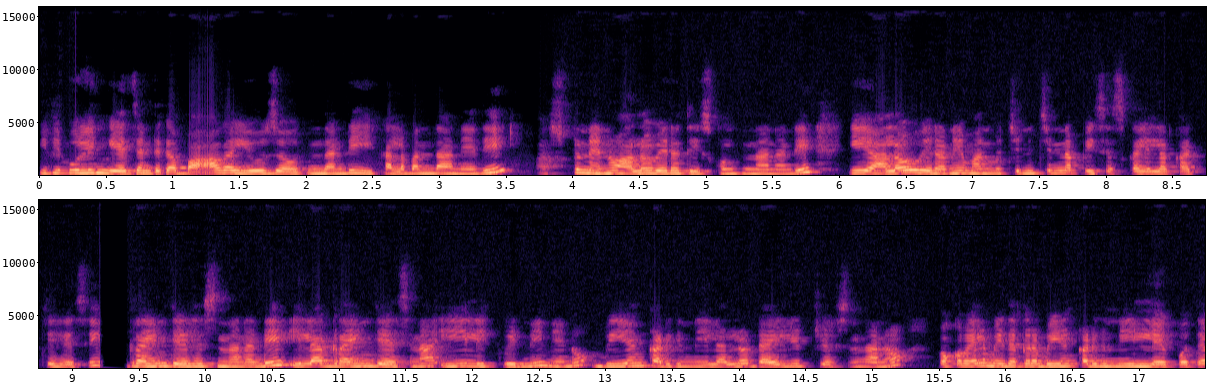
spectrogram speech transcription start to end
ఇది కూలింగ్ ఏజెంట్గా బాగా యూజ్ అవుతుందండి ఈ కలబంద అనేది. ఫస్ట్ నేను అలోవెరా తీసుకుంటున్నానండి. ఈ అలోవెరాని మనం చిన్న చిన్న పీసెస్గా ఇలా కట్ చేసి గ్రైండ్ చేసేస్తున్నానండి. ఇలా గ్రైండ్ చేసిన ఈ లిక్విడ్ని నేను బియ్యం కడిగిన నీళ్ళల్లో డైల్యూట్ చేస్తున్నాను. ఒకవేళ మీ దగ్గర బియ్యం కడిగిన నీళ్ళు లేకపోతే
